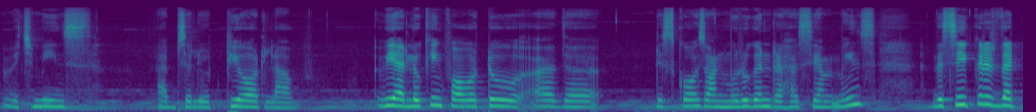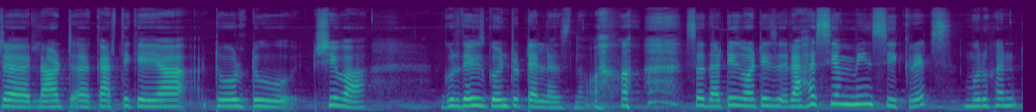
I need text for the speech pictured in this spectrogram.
which means absolute pure love. We are looking forward to uh, the discourse on Murugan Rahasyam, means the secret that uh, Lord uh, Kartikeya told to Shiva, Gurudev is going to tell us now. so that is what is Rahasyam means secrets. Murugan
